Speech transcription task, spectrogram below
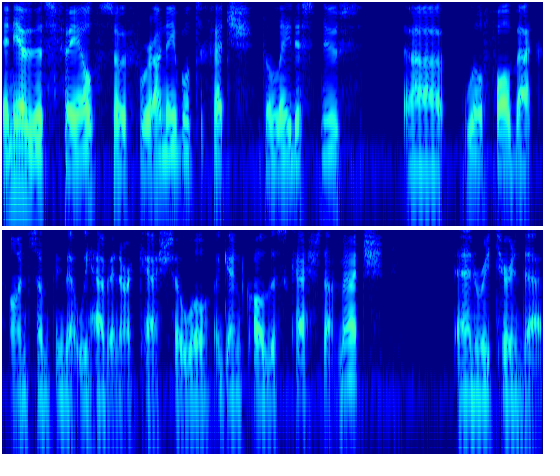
any of this fails, so if we're unable to fetch the latest news, uh, we'll fall back on something that we have in our cache. So we'll again call this cache.match and return that.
